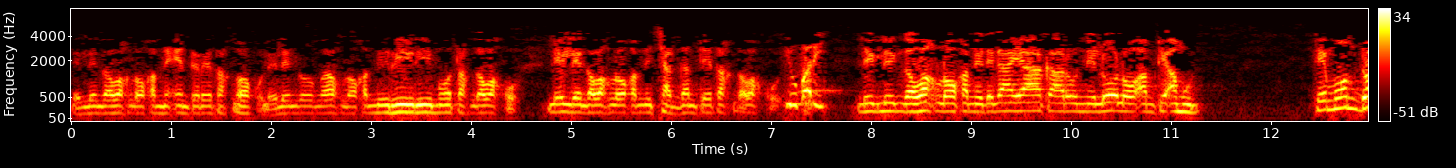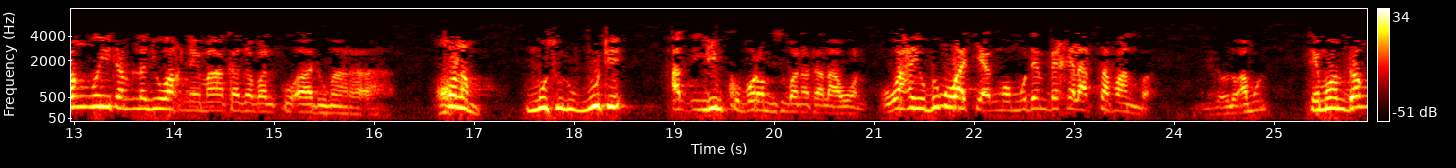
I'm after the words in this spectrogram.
Léeg-léeg nga wax ne intérêt tax ko. Nga wax ne réerée moo tax nga wax ko léeg-léeg nga wax loo xam ne càggante tax nga wax ko yu bari léeg-léeg nga wax loo xam ne dangaa yaakaaroon ne looloo am te amul te moom dong itam la ñu wax ne maa kasabal fuaadu ma raa xolam musul wute ak lim ko borom bi subhanahu wa taala woon wax yu bu mu wàccee ak moom mu dem ba xelaat safaan ba ne loolu amul te moom dong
